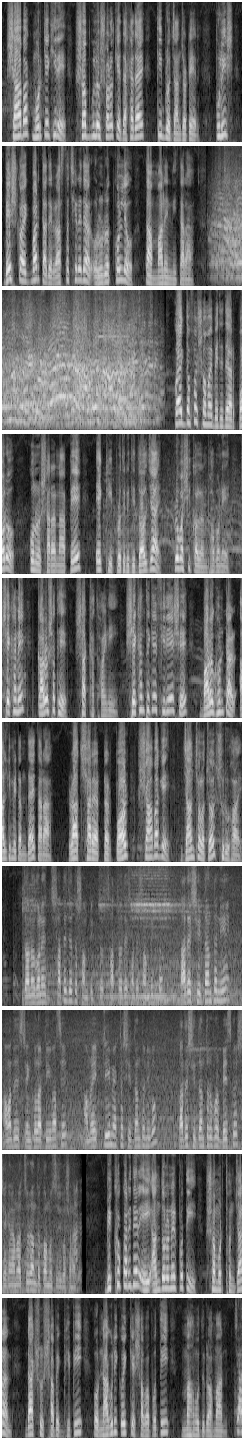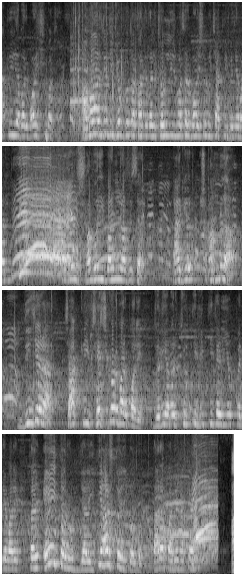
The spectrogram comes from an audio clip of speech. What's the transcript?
শাহবাগ মোড়কে ঘিরে সবগুলো সড়কে দেখা দেয় তীব্র যানজটের। পুলিশ বেশ কয়েকবার তাদের রাস্তা ছেড়ে দেওয়ার অনুরোধ করলেও তা মানেননি তারা। কয়েক দফা সময় বেঁধে দেওয়ার পরও কোনো সাড়া না পেয়ে একটি প্রতিনিধি দল যায় প্রবাসী কল্যাণ ভবনে। সেখানে কারও সাথে সাক্ষাৎ হয়নি। সেখান থেকে ফিরে এসে বারো ঘণ্টার আলটিমেটাম দেয় তারা। রাত সাড়ে আটটার পর শাহবাগে যান চলাচল শুরু হয়। জনগণের সাথে যত সম্পৃক্ত, ছাত্রদের সাথে সম্পৃক্ত, তাদের সিদ্ধান্ত নিয়ে আমাদের শৃঙ্খলা টিম আছে। আমরা এই টিম একটা সিদ্ধান্ত নিব। তাদের সিদ্ধান্তের উপর বেস করে সেখানে আমরা চূড়ান্ত কর্মসূচি ঘোষণা করব। বিক্ষোভকারীদের এই আন্দোলনের প্রতি সমর্থন জানান ডাকসুর সাবেক ভিপি ও নাগরিক ঐক্যের সভাপতি মাহমুদুর রহমান। চাকরি আবার বয়সসীমা কি আমার যদি যোগ্যতা থাকে তাহলে চল্লিশ বছর বয়সে আমি চাকরি পেতে পারি। একজন সামরিক বাহিনীর অফিসার একজন আমলা নিজেরা চাকরি শেষ করবার পরে যদি আবার চুক্তি ভিত্তিতে নিয়োগ পেতে পারে, তাহলে এই তরুণ যারা ইতিহাস তৈরি করব, তারা পাবে না কেন?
